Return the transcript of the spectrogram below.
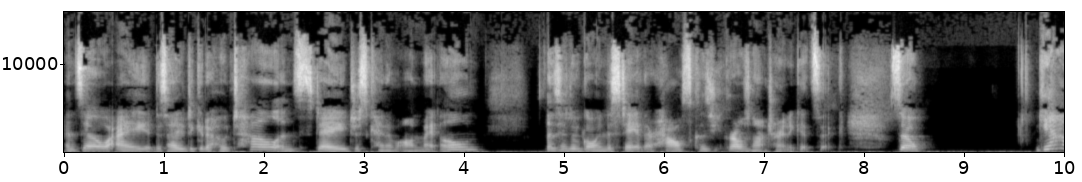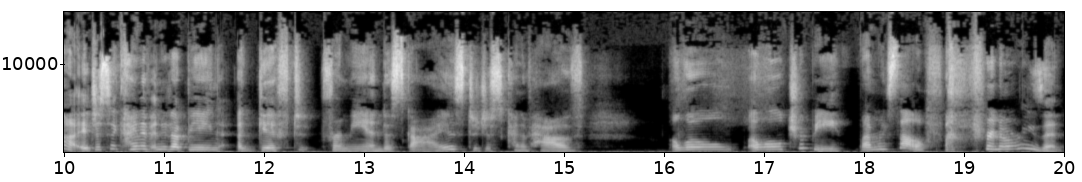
And so I decided to get a hotel and stay just kind of on my own instead of going to stay at their house because your girl's not trying to get sick. So yeah, it just it kind of ended up being a gift for me in disguise to just kind of have a little a little trippy by myself for no reason.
